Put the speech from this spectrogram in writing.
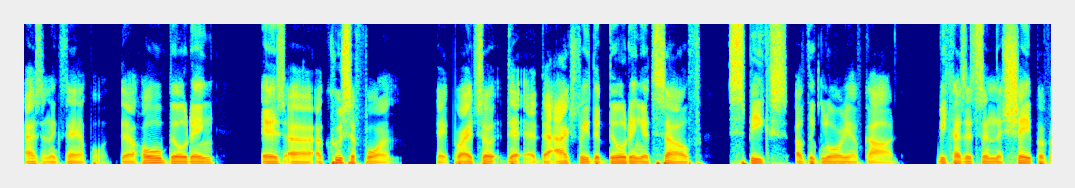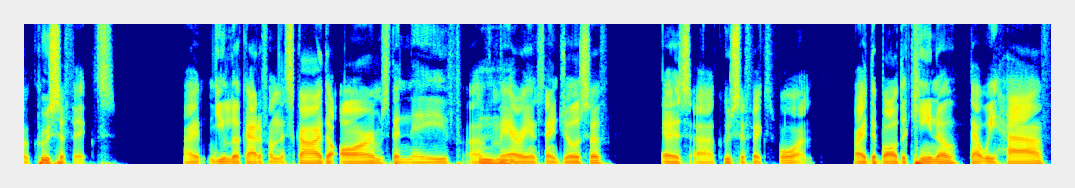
as an example the whole building is uh, a cruciform shape, right? So the, the actually the building itself speaks of the glory of God because it's in the shape of a crucifix, right? You look at it from the sky, the arms, the nave of Mhm. Mary and Saint Joseph is a crucifix form, right? The baldacchino that we have,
